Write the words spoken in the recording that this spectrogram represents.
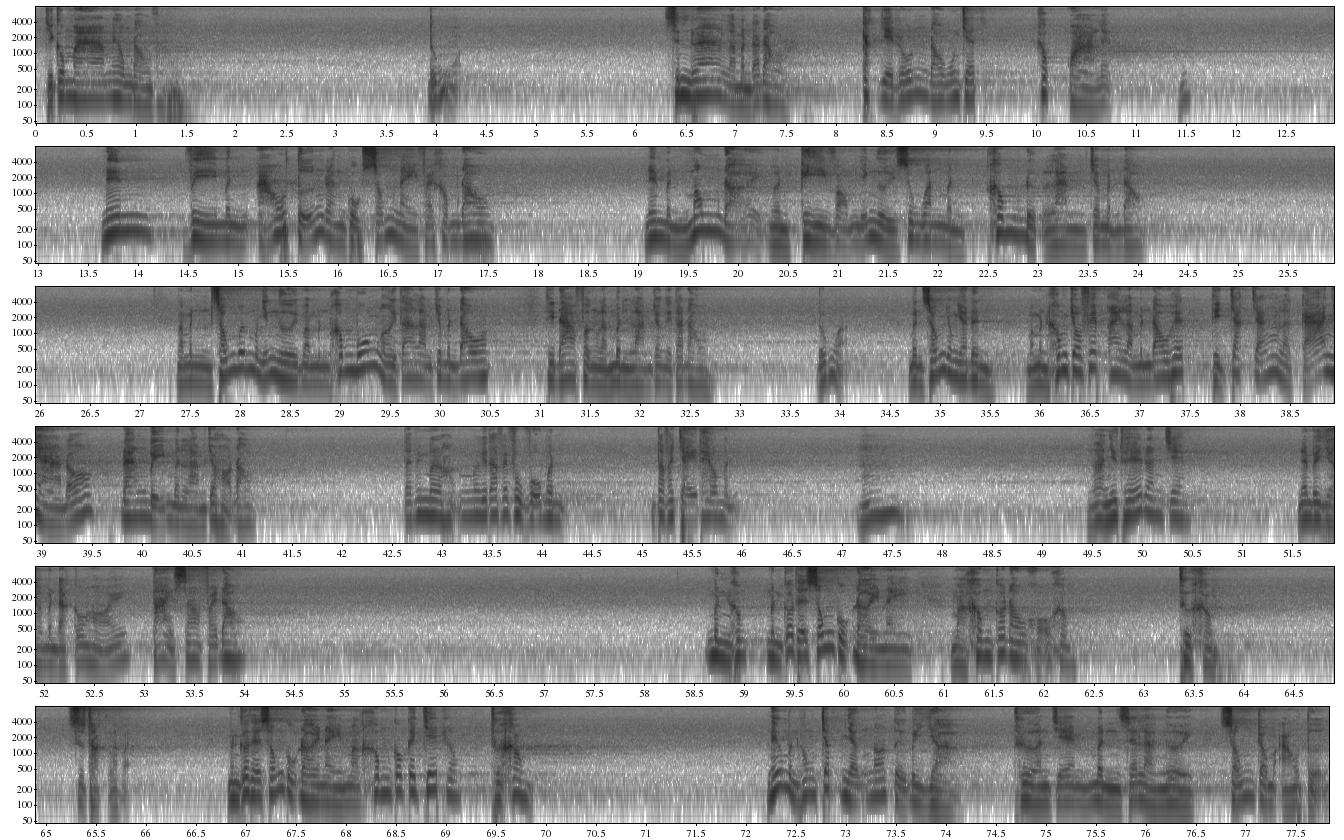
Chỉ có ma mới không đau thôi. Đúng rồi sinh ra là mình đã đau rồi cắt dây rốn đau muốn chết khóc hòa lên nên vì mình ảo tưởng rằng cuộc sống này phải không đau nên mình mong đợi, mình kỳ vọng những người xung quanh mình không được làm cho mình đau. Mà mình sống với những người mà mình không muốn người ta làm cho mình đau thì đa phần là mình làm cho người ta đau. Đúng không ạ? Mình sống trong gia đình mà mình không cho phép ai làm mình đau hết, thì chắc chắn là cả nhà đó đang bị mình làm cho họ đau tại vì người ta phải phục vụ mình. Người ta phải chạy theo mình. Đó. là như thế đó anh chị em. Nên bây giờ mình đặt câu hỏi, tại sao phải đau? Mình không mình có thể sống cuộc đời này mà không có đau khổ không? Thưa không. Sự thật là vậy. Mình có thể sống cuộc đời này mà không có cái chết không thưa không nếu mình không chấp nhận nó từ bây giờ, thưa anh chị em, mình sẽ là người sống trong ảo tưởng.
